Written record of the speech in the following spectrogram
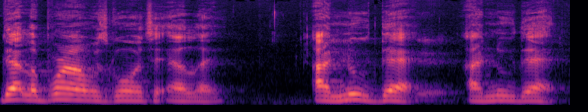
that LeBron was going to L.A. I knew that. Yeah. I knew that.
